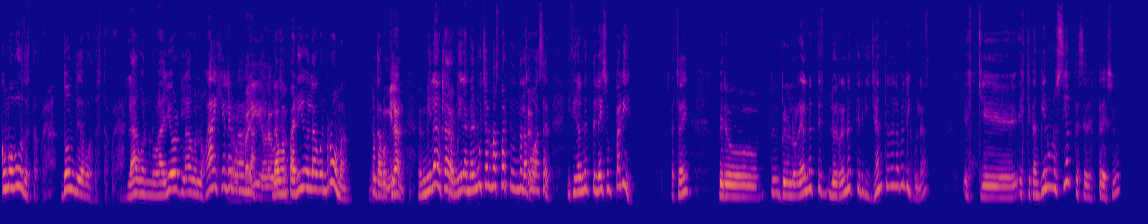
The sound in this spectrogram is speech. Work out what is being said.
¿cómo abordo esta weá? ¿Dónde abordo esta weá? ¿La hago en Nueva York? ¿La hago en Los Ángeles? ¿La hago en París? ¿La, hago en París o la hago en Roma? Puta, en Milán. En Milán, claro, en Milán no hay muchas más partes donde la puedo hacer. Y finalmente la hizo en París. ¿Cachai? Pero, pero lo realmente, lo realmente brillante de la película es que, es que también uno siente ese desprecio.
